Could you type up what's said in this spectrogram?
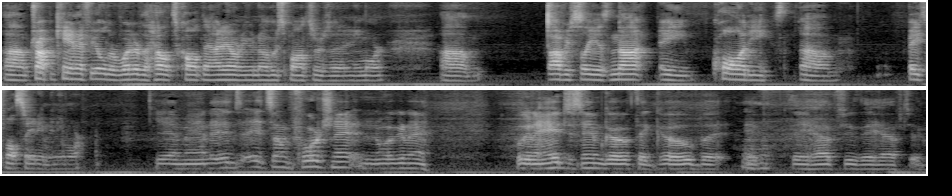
um, Tropicana Field or whatever the hell it's called now, I don't even know who sponsors it anymore. Um, obviously, is not a quality um, baseball stadium anymore. yeah, man, it's it's unfortunate, and we're gonna we're gonna hate to see them go if they go, but if they have to, they have to.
